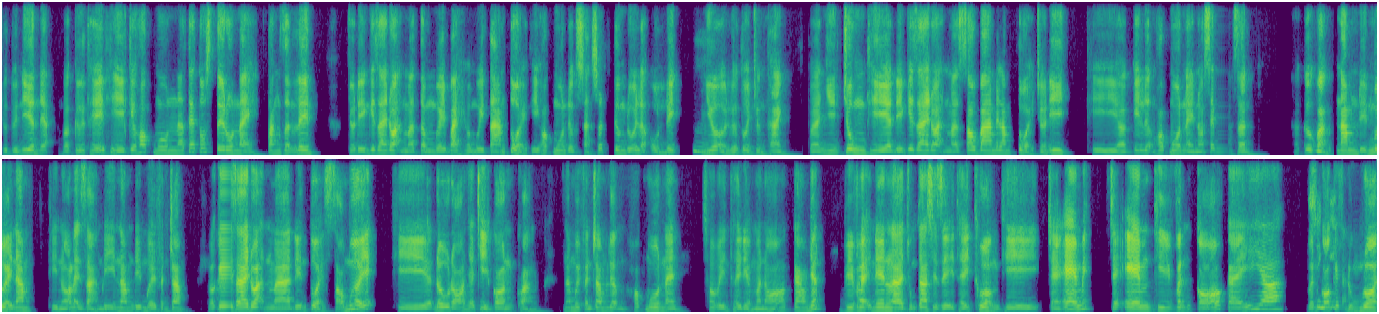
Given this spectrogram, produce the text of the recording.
từ tuyến yên đấy và cứ thế thì cái hormone testosterone này tăng dần lên cho đến cái giai đoạn mà tầm 17 và 18 tuổi thì hormone được sản xuất tương đối là ổn định ừ. như ở lứa tuổi trưởng thành và nhìn chung thì đến cái giai đoạn mà sau 35 tuổi trở đi thì ờ, cái lượng hormone này nó sẽ dần cứ ừ. khoảng 5 đến 10 năm thì nó lại giảm đi 5 đến 10%. Và cái giai đoạn mà đến tuổi 60 ấy thì đâu đó nó chỉ còn khoảng 50% lượng hormone này so với thời điểm mà nó cao nhất. Vì vậy nên là chúng ta sẽ dễ thấy thường thì trẻ em ấy, trẻ em thì vẫn có cái uh, vẫn suy có cái đúng rồi,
